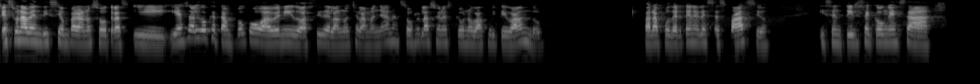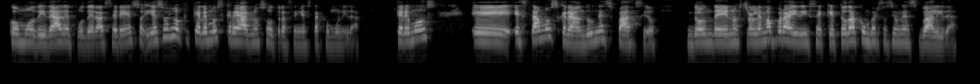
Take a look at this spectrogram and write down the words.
es una bendición para nosotras y, es algo que tampoco ha venido así de la noche a la mañana. Son relaciones que uno va cultivando para poder tener ese espacio y sentirse con esa comodidad de poder hacer eso. Y eso es lo que queremos crear nosotras en esta comunidad. Queremos, eh, estamos creando un espacio donde nuestro lema por ahí dice que toda conversación es válida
